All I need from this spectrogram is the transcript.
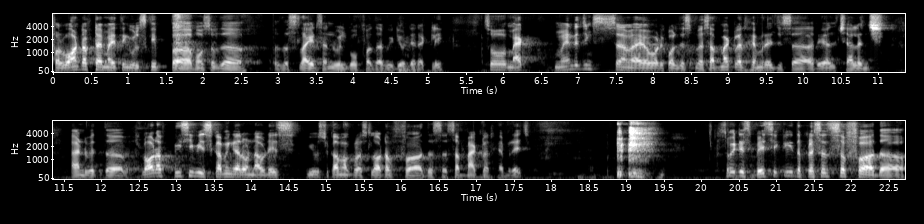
for want of time, I think we'll skip uh, most of the the slides and we'll go for the video directly. So, mac managing I what do you call this submacular hemorrhage is a real challenge. And with a lot of PCVs coming around nowadays, we used to come across a lot of uh, this uh, submacular hemorrhage. So it is basically the presence of uh, the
